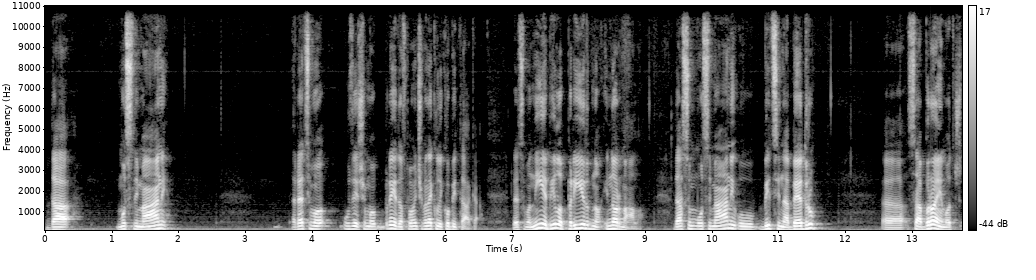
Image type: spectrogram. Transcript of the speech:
da muslimani, recimo, uzet ćemo, redom spomenut ćemo nekoliko bitaka, recimo, nije bilo prirodno i normalno da su muslimani u bitci na Bedru e, sa brojem od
